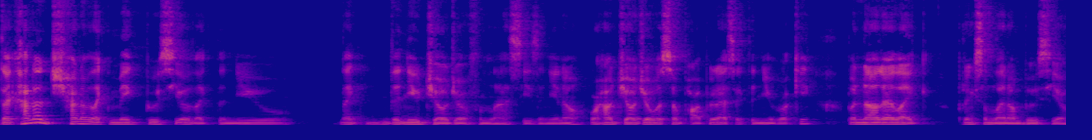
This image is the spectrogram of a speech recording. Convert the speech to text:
They're kind of trying to like make Busio like the new, like the new JoJo from last season, you know, or how JoJo was so popular as like the new rookie, but now they're like putting some light on Busio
